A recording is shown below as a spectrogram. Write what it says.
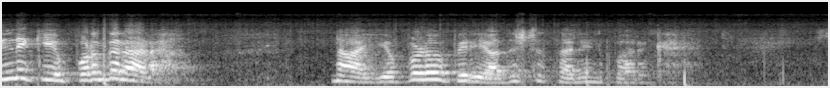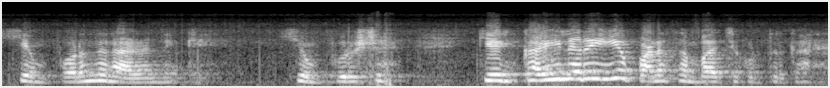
இன்னைக்கு என் பிறந்த நாளா? நான் எவ்வளவு பெரிய அதிர்ஷ்டசாலின்னு பாருங்க. என் பிறந்த நாள் அன்னைக்கு. என் புருஷன் என் கை நிறைய பணம் சம்பாதிச்சு கொடுத்துருக்காரு.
